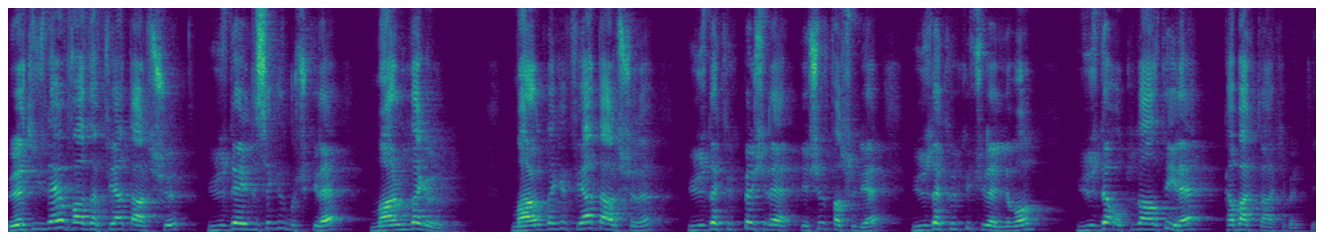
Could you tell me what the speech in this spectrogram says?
Üreticide en fazla fiyat artışı %58,5 ile marulda görüldü. Maruldaki fiyat artışını %45 ile yeşil fasulye, %43 ile limon, %36 ile kabak takip etti.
